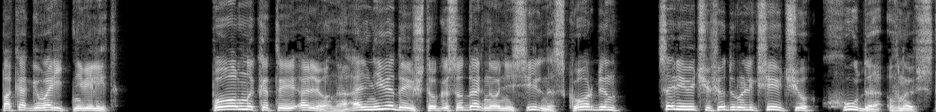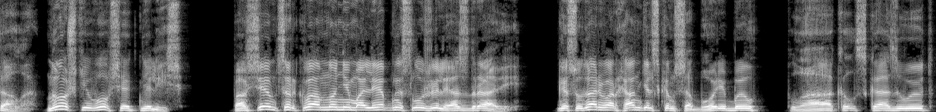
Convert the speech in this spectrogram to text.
пока говорить не велит. Полно-ка ты, Алена, аль не ведаешь, что государь, но не сильно скорбен, Царевичу Федору Алексеевичу худо вновь стало, ножки вовсе отнялись. По всем церквам, но не молебны служили о здравии. Государь в Архангельском соборе был, плакал, сказывают,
